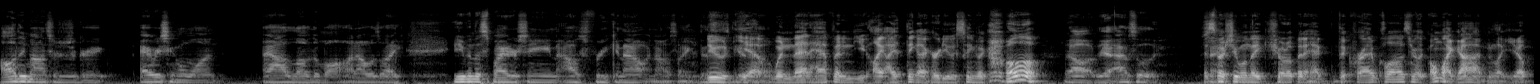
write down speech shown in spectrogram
All the monsters are great. Every single one. I love them all. And I was like, even the spider scene, I was freaking out. And I was like, Dude, yeah, though. when that happened, you, like, I think I heard you exclaim like, "Oh!" Oh, yeah, absolutely. Especially when they showed up and had the crab claws. You're like, "Oh my god!" And I'm like, "Yep,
